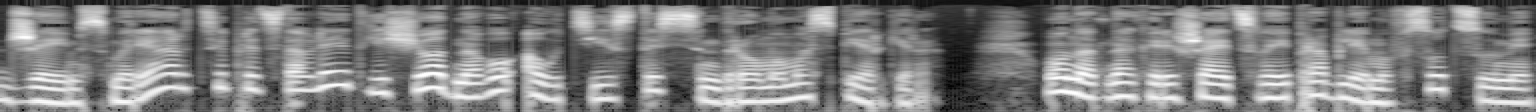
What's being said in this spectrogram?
Джеймс Мариарти представляет еще одного аутиста с синдромом Аспергера. Он, однако, решает свои проблемы в социуме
